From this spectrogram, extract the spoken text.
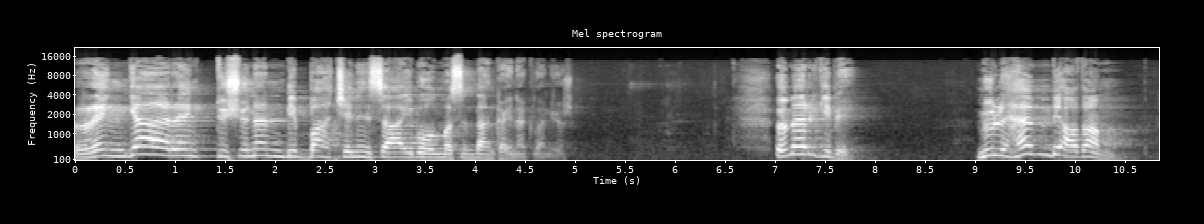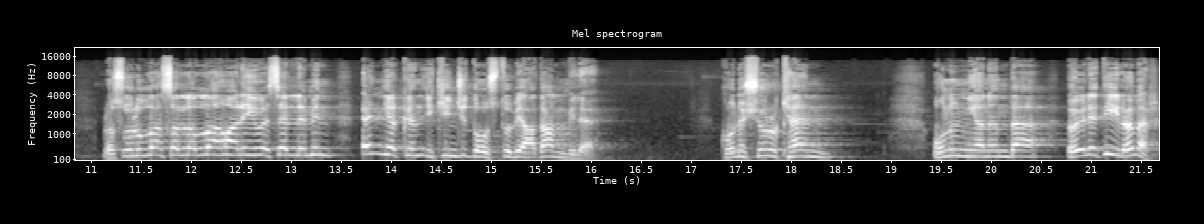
rengarenk düşünen bir bahçenin sahibi olmasından kaynaklanıyor. Ömer gibi mülhem bir adam Resulullah sallallahu aleyhi ve sellemin en yakın ikinci dostu bir adam bile konuşurken onun yanında öyle değil Ömer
